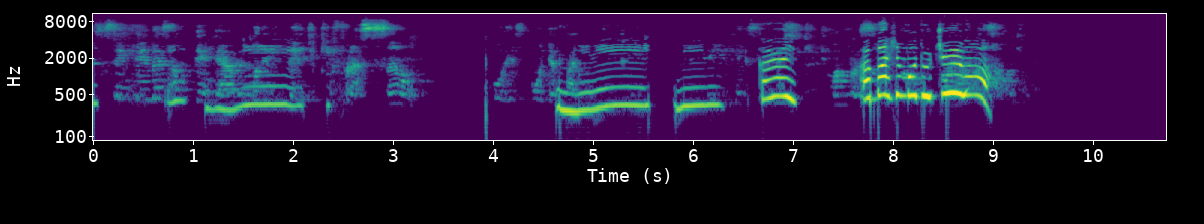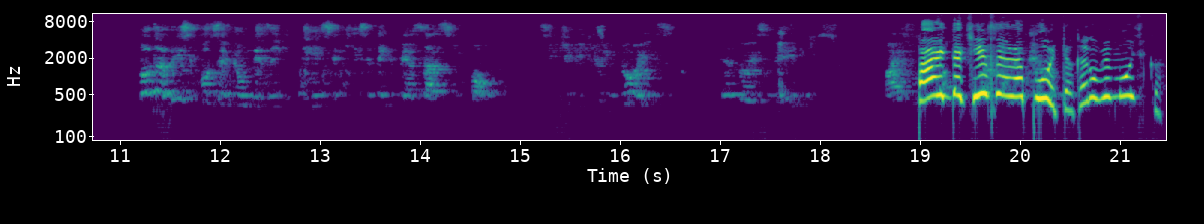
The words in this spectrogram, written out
essa de essa pegada. Quando entende que fração corresponde a parte Caralho, de abaixa a mão do tiro! Toda vez que você vê um desenho desse aqui, você tem que pensar assim, bom, se dividiu em dois, é dois meios, mais um Pai da tia, filha da puta. Quero ouvir música.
